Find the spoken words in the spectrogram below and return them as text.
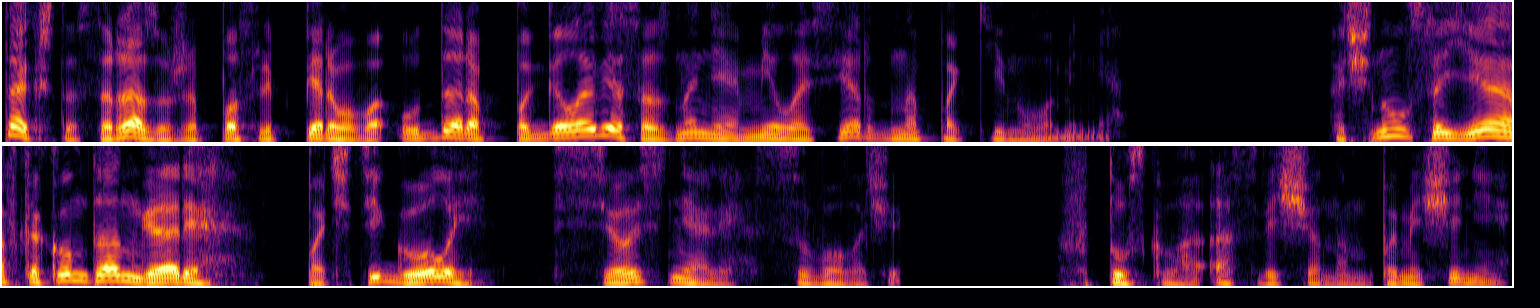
Так что сразу же после первого удара по голове сознание милосердно покинуло меня. Очнулся я в каком-то ангаре, почти голый. Все сняли, сволочи. В тускло освещенном помещении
